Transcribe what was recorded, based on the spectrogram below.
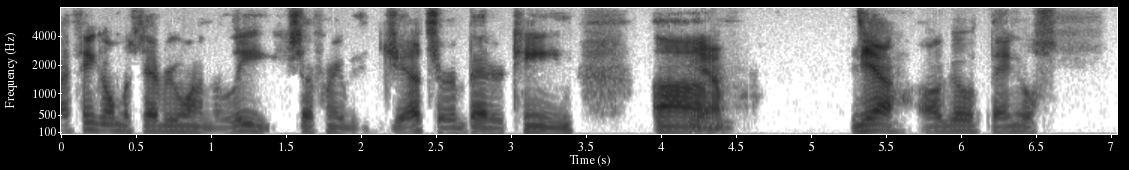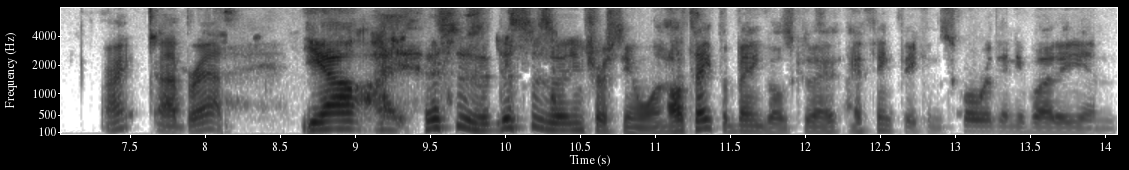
I think almost everyone in the league, except for maybe the Jets, are a better team. Um, Yeah. yeah, I'll go with Bengals. All right, uh, Brad. Yeah, I, this is this is an interesting one. I'll take the Bengals because I, I think they can score with anybody, and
